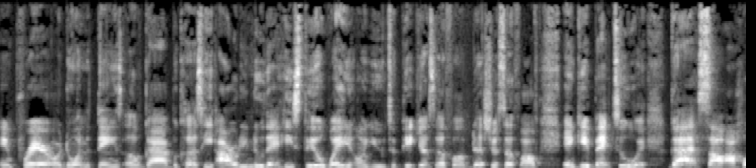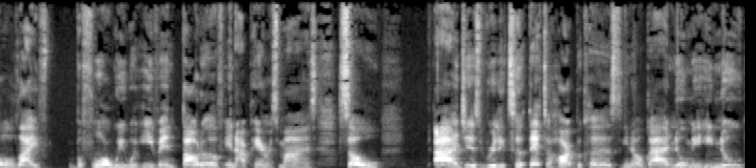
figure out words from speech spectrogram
in prayer or doing the things of god because he already knew that. He's still waiting on you to pick yourself up dust yourself off and get back to it. God saw our whole life before we were even thought of in our parents' minds. So I just really took that to heart because, you know, God knew me. He knew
